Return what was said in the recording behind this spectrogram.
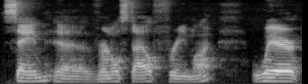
same uh, vernal style Fremont, where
